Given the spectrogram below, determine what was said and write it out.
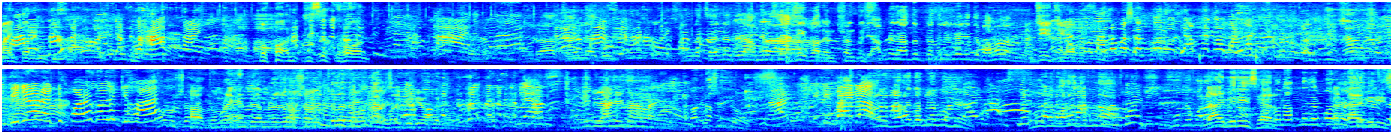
ভাই কিছু কন কিছু। কন কিছু আমরা চাইলে আমরা চাইলে যে আমরা জি বলেন শুনতেছি। আপনার আদরটা দিলে নিতে ভালো লাগবে। জি জি অবশ্যই। ভালোবাসার পরও যে আপনাকে ভালো লাগছে ভিডিওটা একটু পরে করলে কি হয়? হ্যাঁ তোমরা এখান থেকে আমরা যখন সবাই চলে যাব তারপরে ভিডিও করব ডায়াবেটিস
